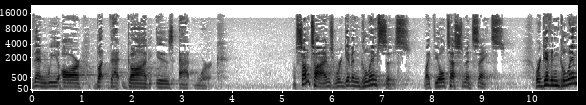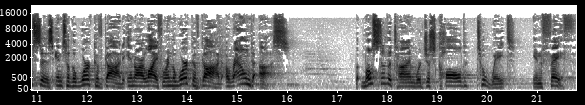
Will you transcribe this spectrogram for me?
than we are, but that God is at work. Sometimes we're given glimpses, like the Old Testament saints. We're given glimpses into the work of God in our life. We're in the work of God around us. But most of the time, we're just called to wait in faith,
